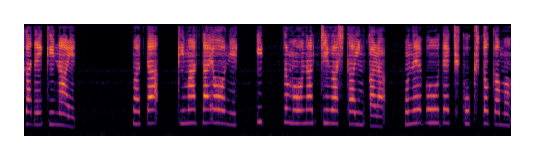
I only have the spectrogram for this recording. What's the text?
ができない。また、決まったように、いつも同じがしたいんから、お寝坊で遅刻とかも、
